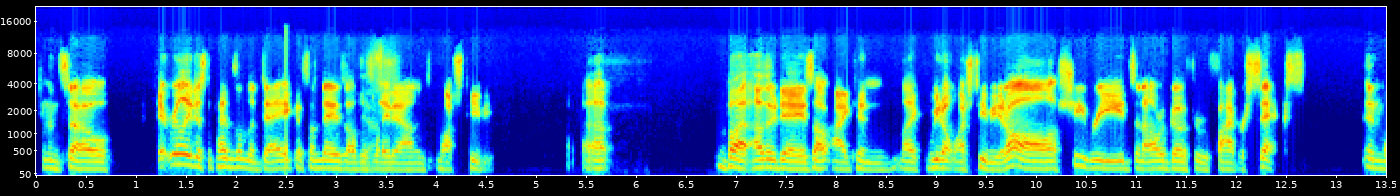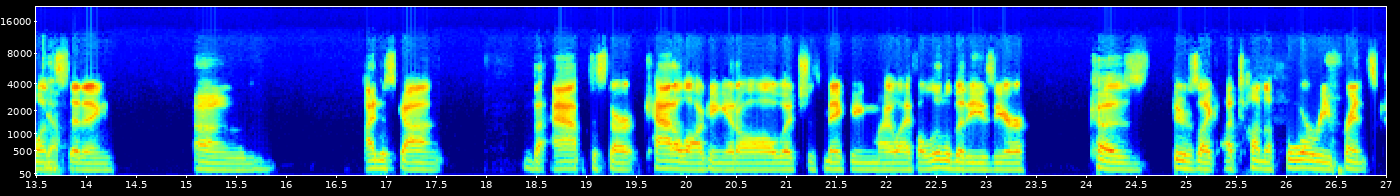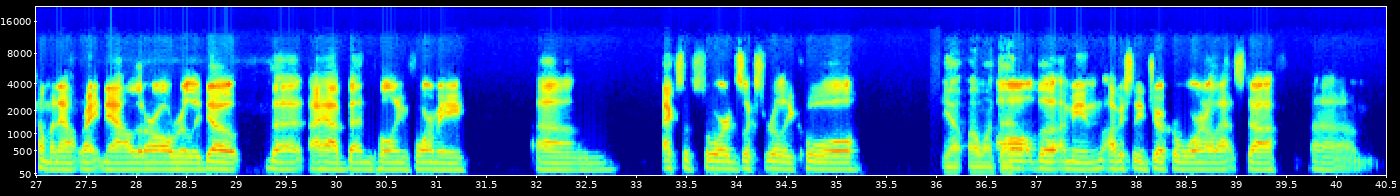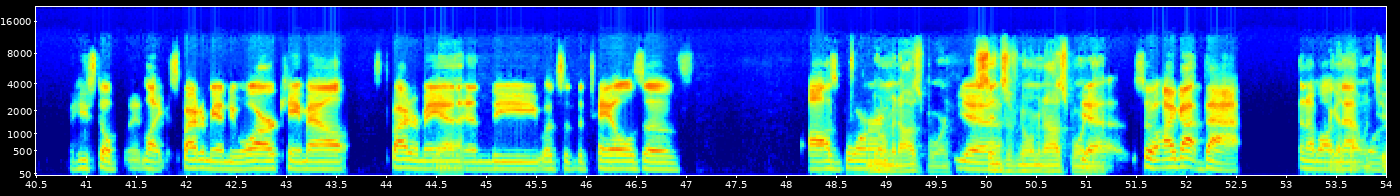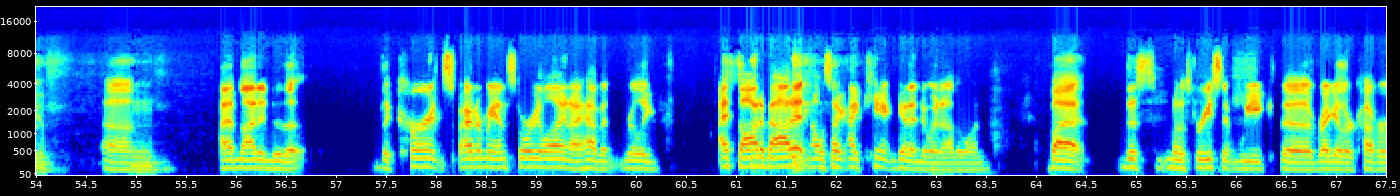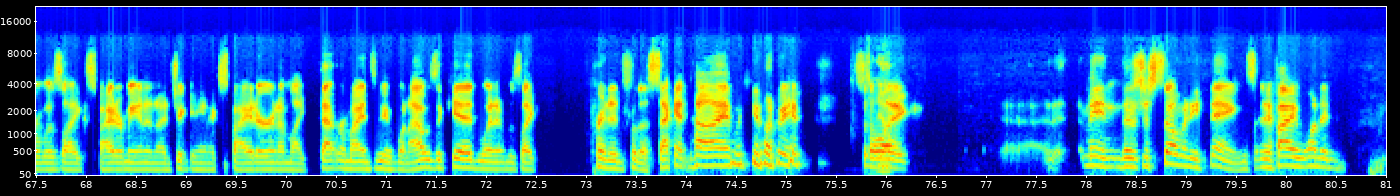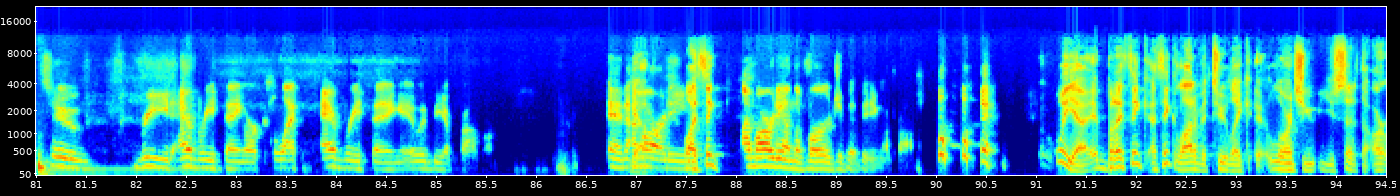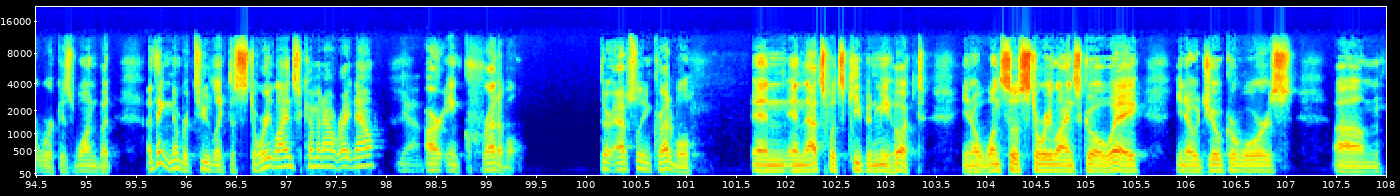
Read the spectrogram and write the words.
And so it really just depends on the day because some days I'll just lay down and watch TV. Uh, but other days I'll, I can like we don't watch TV at all. She reads and I'll go through five or six in one Yeah. sitting. Um, I just got the app to start cataloging it all, which is making my life a little bit easier because there's like a ton of Thor reprints coming out right now that are all really dope that I have been pulling for me. Um, X of Swords looks really cool. Yeah, I want that. All the, I mean, obviously Joker War and all that stuff. Um, he's still like Spider-Man Noir came out. Spider-Man Yeah. and the what's it? The Tales of Osborn. Norman Osborn. Yeah. Sins of Norman Osborn. yeah. Yeah. So I got that, and I'm on that, that one, too. Um, Mhm. I'm not into the the current Spider-Man storyline. I haven't really. I thought about it, and I was like, I can't get into another one. But this most recent week, the regular cover was like Spider-Man and a gigantic spider, and I'm like, that reminds me of when I was a kid when it was like printed for the second time. You know what I mean? So Yep. like, I mean, there's just so many things, and if I wanted to read everything or collect everything, it would be a problem. And I'm Yeah. already Well, I think I'm already on the verge of it being a problem. Well, yeah, but I think I think a lot of it too. Like Lawrence, you you said the artwork is one, but I think number two, like the storylines coming out right now Yeah. are incredible. They're absolutely incredible, and and that's what's keeping me hooked. You know, once those storylines go away, you know, Joker Wars, um,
